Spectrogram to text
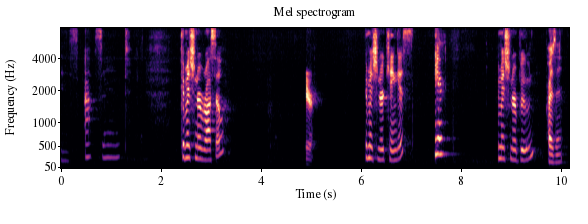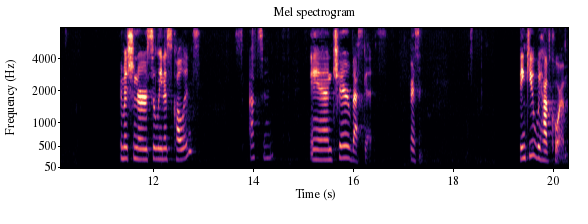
is absent. Commissioner Rosso? Here. Commissioner Kangas? Here. Commissioner Boone? Present. Commissioner Salinas Collins? Absent. And Chair Vasquez? Present. Thank you. We have quorum.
